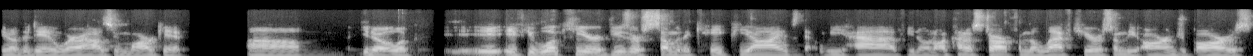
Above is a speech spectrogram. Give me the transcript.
you know, the data warehousing market. Um, you know, look, if you look here, these are some of the KPIs that we have, you know, and I'll kind of start from the left here, some of the orange bars.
